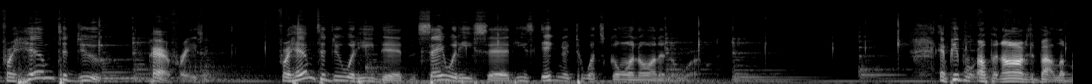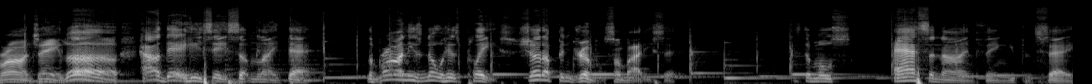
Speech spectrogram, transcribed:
for him to do, paraphrasing, for him to do what he did and say what he said, he's ignorant to what's going on in the world. And people were up in arms about LeBron James. Oh, how dare he say something like that? LeBron needs to know his place. Shut up and dribble, somebody said. It's the most asinine thing you can say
